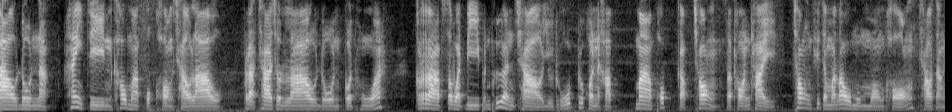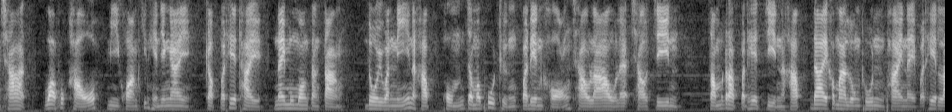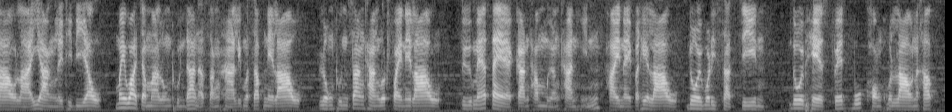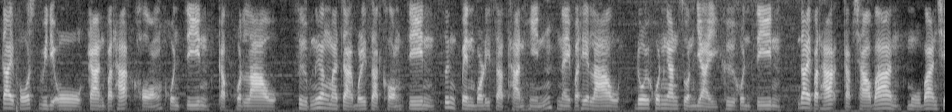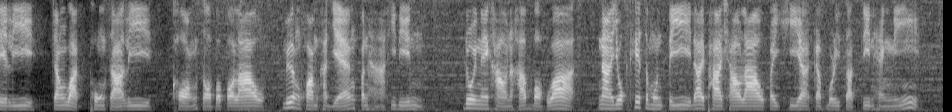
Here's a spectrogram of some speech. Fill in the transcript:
ลาวโดนหนักให้จีนเข้ามาปกครองชาวลาว ประชาชนลาวโดนกดหัว กราบสวัสดีเพื่อนๆชาว YouTube ทุกคนนะครับ มาพบกับช่องสะท้อนไทย ช่องที่จะมาเล่ามุมมองของชาวต่างชาติ ว่าพวกเขามีความคิดเห็นยังไงกับประเทศไทยในมุมมองต่างๆ โดยวันนี้นะครับ ผมจะมาพูดถึงประเด็นของชาวลาวและชาวจีน สำหรับประเทศจีนนะครับ ได้เข้ามาลงทุนภายในประเทศลาวหลายอย่างเลยทีเดียว ไม่ว่าจะมาลงทุนด้านอสังหาริมทรัพย์ในลาว ลงทุนสร้างทางรถไฟในลาว หรือแม้แต่การทำเหมืองถ่านหินภายในประเทศลาว โดยบริษัทจีน โดยเพจ Facebook ของคนลาวนะครับ ได้โพสต์วิดีโอการประทะของคนจีนกับคนลาว สืบเนื่องมาจากบริษัทของจีน ซึ่งเป็นบริษัทถ่านหินในประเทศลาว โดยคนงานส่วนใหญ่คือคนจีน ได้ปะทะกับชาวบ้าน หมู่บ้านเชลี จังหวัดพงสาลี ของสปปลาว เรื่องความขัดแย้งปัญหาที่ดิน โดยในข่าวนะครับบอกว่า นายกเทศมนตรีได้พาชาวลาวไปเคลียร์กับบริษัทจีนแห่งนี้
